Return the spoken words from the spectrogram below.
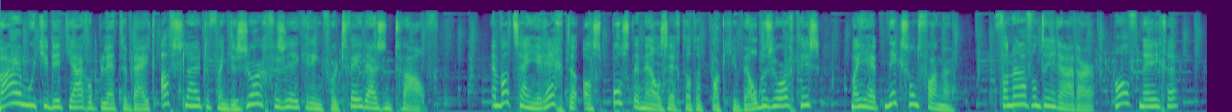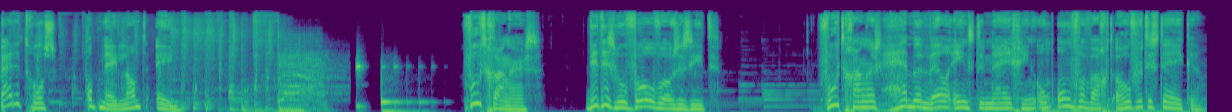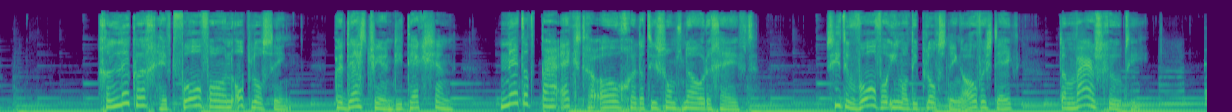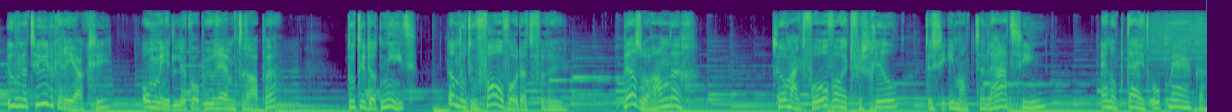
Waar moet je dit jaar op letten bij het afsluiten van je zorgverzekering voor 2012? En wat zijn je rechten als PostNL zegt dat het pakje wel bezorgd is, maar je hebt niks ontvangen? Vanavond in Radar, half negen, bij de Tros, op Nederland 1. Voetgangers. Dit is hoe Volvo ze ziet. Voetgangers hebben wel eens de neiging om onverwacht over te steken. Gelukkig heeft Volvo een oplossing. Pedestrian Detection. Net dat paar extra ogen dat u soms nodig heeft. Ziet uw Volvo iemand die plotseling oversteekt, dan waarschuwt hij. Uw natuurlijke reactie? Onmiddellijk op uw rem trappen. Doet u dat niet, dan doet uw Volvo dat voor u. Wel zo handig. Zo maakt Volvo het verschil tussen iemand te laat zien en op tijd opmerken.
